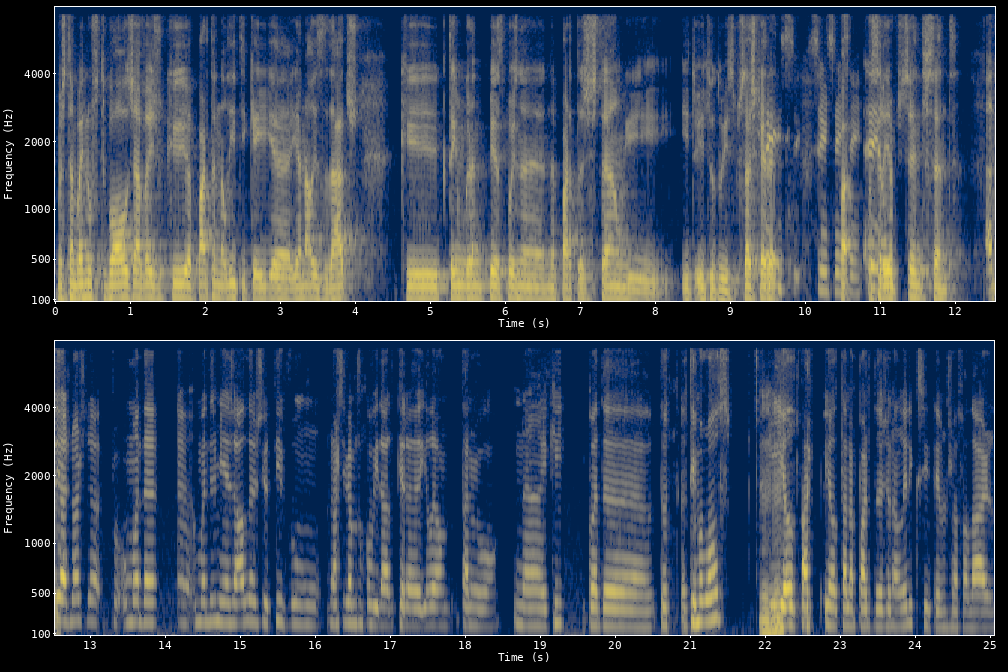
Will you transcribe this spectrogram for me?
mas também no futebol já vejo que a parte analítica e a, e a análise de dados que, que, tem um grande peso depois na, na parte da gestão e, e, e, tudo isso. Por acho que era, sim, sim, sim, sim. passaria por ser interessante. Aliás, nós, uma, da, uma das minhas aulas, eu tive um, nós tivemos um convidado que era, ele é está no, na equipa do Timberwolves uhum. e ele, faz, ele está na parte da Analytics e temos a falar de,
